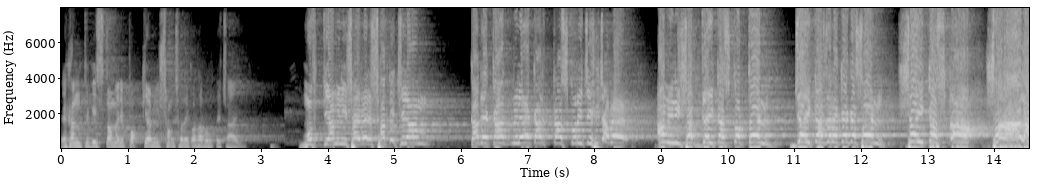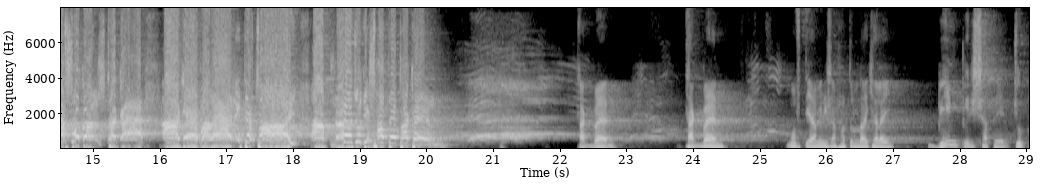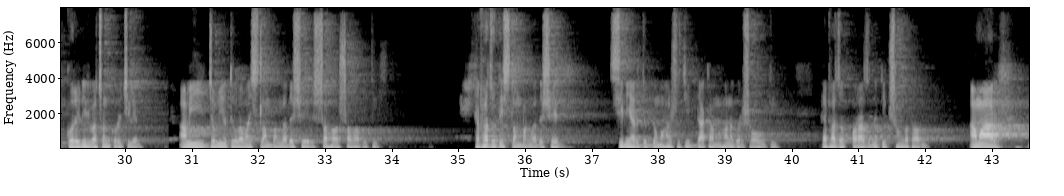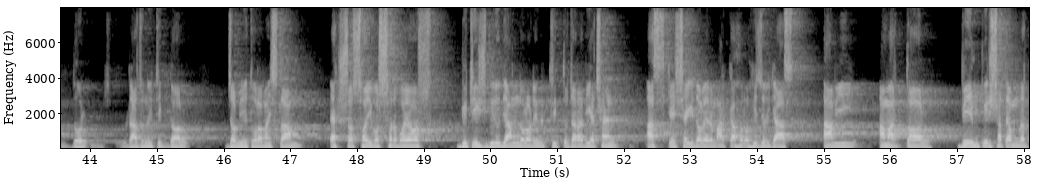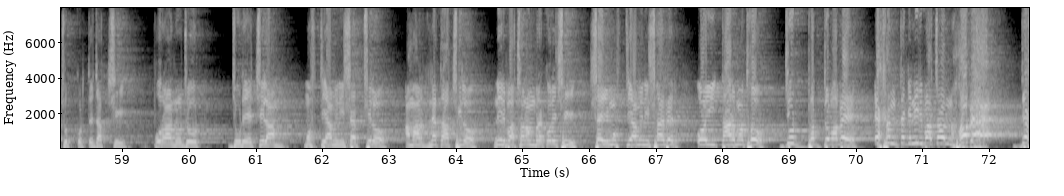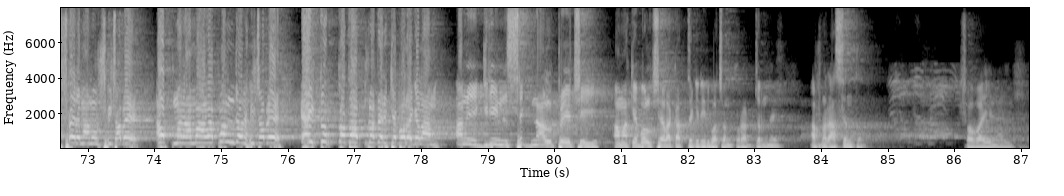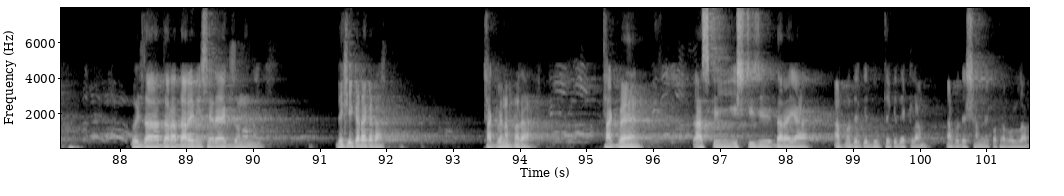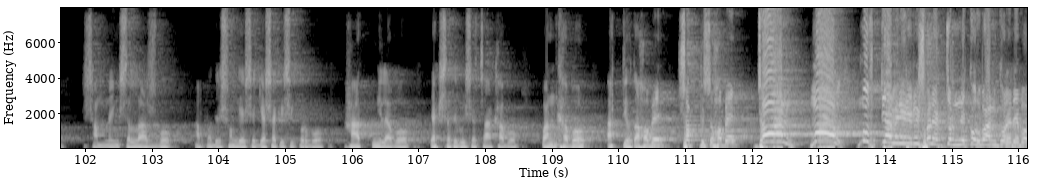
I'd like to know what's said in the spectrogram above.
এখান থেকে ইসলামের পক্ষে আমি সংসদে কথা বলতে চাই। মুফতি আমিনী সাহেবের সাথে ছিলাম। কাঁধে কাঁধ মিলে কার কাজ করেছি হিসাবে। আমিনী সাহেব যেই কাজ করতেন, যেই কাজ রেখে গেছেন, সেই কাজটা সারা আশুগঞ্জ থেকে আগে বাড়ে নিতে চাই। আপনারা যদি সাথে থাকেন। থাকবেন। থাকবেন। মুফতি আমিনী রহমতুল্লাহ খেলাই বিএনপির সাথে জুট করে নির্বাচন করেছিলেন। আমি জমিয়তে উলামা ইসলাম বাংলাদেশের সহ সভাপতি হেফাজতে ইসলাম বাংলাদেশের সিনিয়র যুগ্ম মহাসচিব, ঢাকা মহানগর সভাপতি। হেফাজত অরাজনৈতিক সংগঠন। আমার দল, রাজনৈতিক দল, জমিয়ত উলামা ইসলাম, একশো ছয় বৎসর বয়স, ব্রিটিশ বিরোধী আন্দোলনের নেতৃত্ব যারা দিয়েছেন, আজকে সেই দলের মার্কা হলো হিজুর গাছ আমি, আমার দল বিএনপির সাথে আমরা জোট করতে যাচ্ছি। পুরানো জোট জুড়ে ছিলাম, মুফতি আমিনী সাহেব ছিল, আমার নেতা ছিল, নির্বাচন আমরা করেছি। সেই মুফতি আমিনী সাহেবের ওই তার মতো জোটবদ্ধভাবে এখান থেকে নির্বাচন হবে দেশের মানুষ হিসাবে, আপনারা আমার আপনজন হিসাবে, এইটুক কথা আপনাদেরকে বলে গেলাম। আমি গ্রিন সিগন্যাল পেয়েছি, আমাকে বলছে এলাকার থেকে নির্বাচন করার জন্যে। আপনারা আছেন তো? সবাই নাই। ওই যারা যারা দাঁড়িয়ে দিছে একজনও নাই। দেখি কাটা কাটা থাকবেন আপনারা? থাকবেন? আজকে স্টেজে দাঁড়াইয়া আপনাদেরকে দূর থেকে দেখলাম, আপনাদের সামনে কথা বললাম। সামনে ইনশাল্লাহ আসব, আপনাদের সঙ্গে এসে ঘেঁষাঘেঁষি করব, হাত মিলাবো, একসাথে বসে চা খাব, পান খাব, আত্মীয়তা হবে সব কিছু হবে। জন মল মুফতি আমিনের মিশনের জন্য কোরবান করে দেব।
